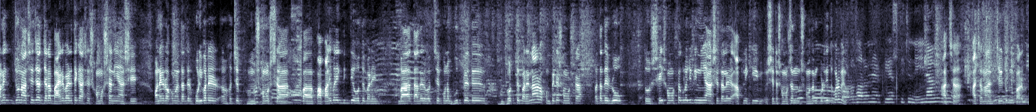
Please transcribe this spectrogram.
অনেকজন আছে যা যারা বাইরে বাইরে থেকে আসে সমস্যা নিয়ে আসে। অনেক রকমের তাদের পরিবারের হচ্ছে সমস্যা পারিবারিক দিক দিয়ে হতে পারে বা তাদের হচ্ছে কোনো ভূত প্রেতে ধরতে পারে নানা রকম পেটের সমস্যা বা তাদের রোগ। তো সেই সমস্যাগুলো যদি নিয়ে আসে তাহলে আপনি কি সেটা সমাধান সমাধান করে দিতে পারবেন? বড় ধরনের কেস কিছু নেই না আমি আচ্ছা আচ্ছা মানে যেটুকুনি পারবেন।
